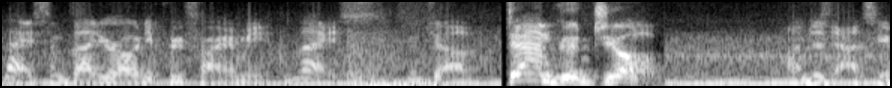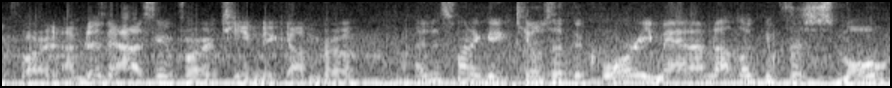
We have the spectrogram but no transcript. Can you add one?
Nice. I'm glad you're already pre-firing me. Nice. Good job. Damn good job. I'm just asking for it. I'm just asking for a team to come, bro. I just want to get kills at the quarry, man. I'm not looking for smoke.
